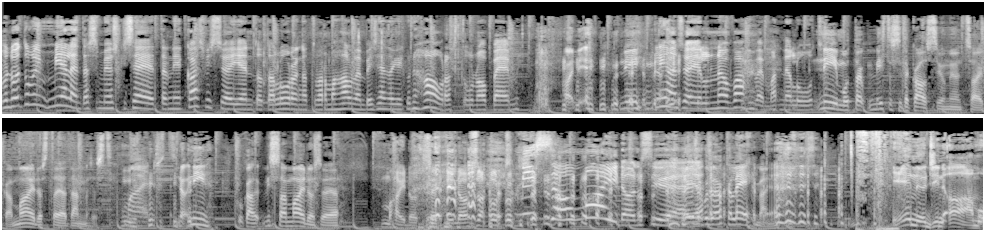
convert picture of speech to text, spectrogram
Mutta tuli mieleen tässä myöskin se, että niin kasvissyöjien tota, luurangot on varmaan halvempi sen takia, kun ne haurastuu nopeammin. Ai, niin, niin, Lihansyöjillä ne on vahvemmat ne luut. niin, mutta mistä sitä kalsiumia nyt saikaan? Maidosta ja tämmöisestä. Maidosta. No niin, kuka, missä on maidonsyöjä? Maidon syö dinosaurus. Missä on maidon Ei syöjä? se, kun se on vaikka lehmän. Energin aamu.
